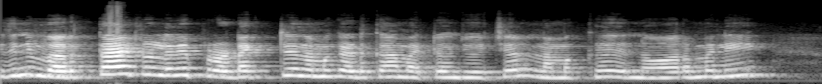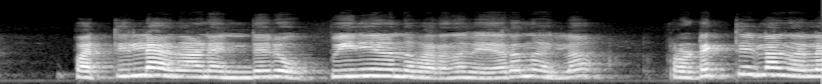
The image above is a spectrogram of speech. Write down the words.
ഇതിന് വെർത്തായിട്ടുള്ളൊരു പ്രൊഡക്റ്റ് നമുക്ക് എടുക്കാൻ പറ്റുമെന്ന് ചോദിച്ചാൽ നമുക്ക് നോർമലി പറ്റില്ല എന്നാണ് എന്റെ ഒരു ഒപ്പീനിയൻ എന്ന് പറയുന്നത്. വേറെ ഒന്നുമില്ല പ്രൊഡക്റ്റ് എല്ലാം നല്ല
